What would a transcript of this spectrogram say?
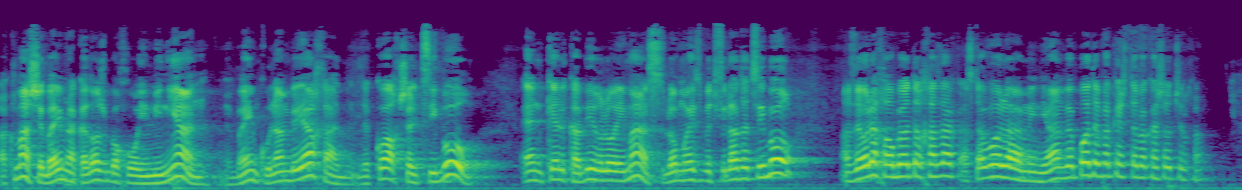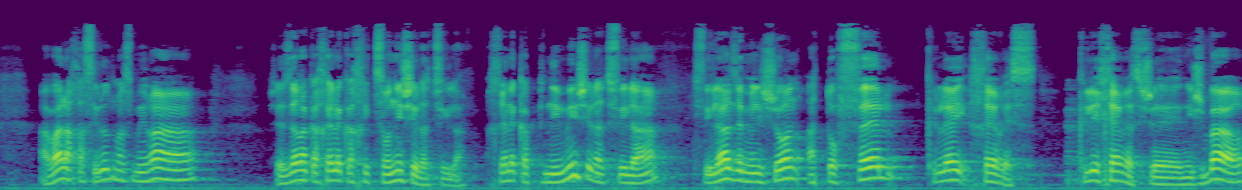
רק מה, שבאים לקדוש ברוך הוא עם עניין, ובאים כולם ביחד, זה כוח של ציבור, אין כל כביר לא ימאס, לא מואס בתפילת הציבור, אז זה הולך הרבה יותר חזק. אז תבוא למניין ופה תבקש את הבקשות שלך. אבל החסידות מסבירה שזה רק החלק החיצוני של התפילה. החלק הפנימי של התפילה, תפילה זה מלשון התופל כלי חרס. כלי חרס שנשבר,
